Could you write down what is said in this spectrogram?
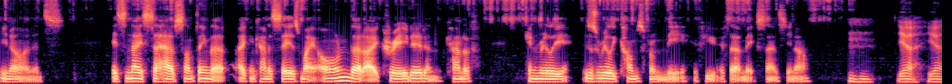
you know and it's it's nice to have something that i can kind of say is my own that i created and kind of can really it just really comes from me if you if that makes sense you know mm-hmm. yeah yeah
